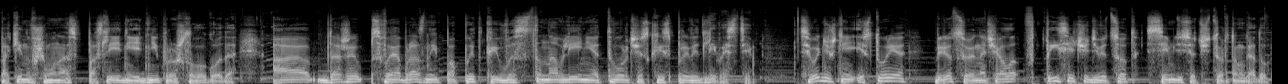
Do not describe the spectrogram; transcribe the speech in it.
покинувшему нас в последние дни прошлого года, а даже своеобразной попыткой восстановления творческой справедливости – Сегодняшняя история берет свое начало в 1974 году,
